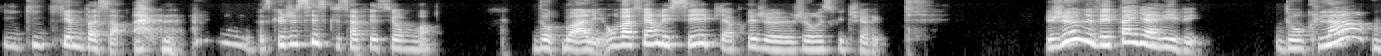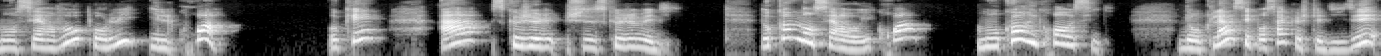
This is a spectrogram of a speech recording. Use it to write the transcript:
qui, qui, aime pas ça. Parce que je sais ce que ça fait sur moi. Donc, bon, allez, on va faire l'essai et puis après, je, je reswitcherai. Je ne vais pas y arriver. Donc là, mon cerveau, pour lui, il croit, OK, à ce que je, me dis. Donc, comme mon cerveau y croit, mon corps y croit aussi. Donc là, c'est pour ça que je te disais,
